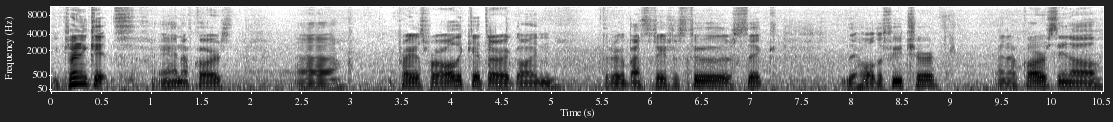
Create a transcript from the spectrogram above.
including kids. And of course, uh, prayers for all the kids that are going through bad situations too. They're sick. They hold the future. And of course, you know,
